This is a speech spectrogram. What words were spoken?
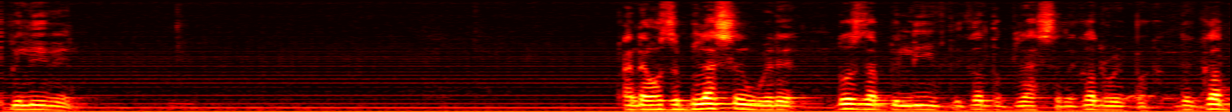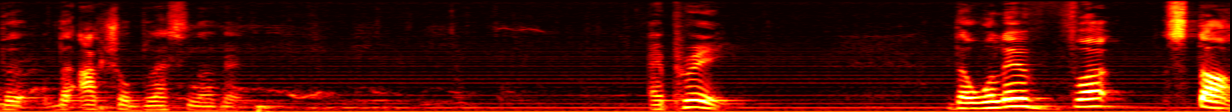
Believing. And there was a blessing with it. Those that believed, they got the blessing, they got the, they got the, the actual blessing of it. I pray that whatever stuff,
